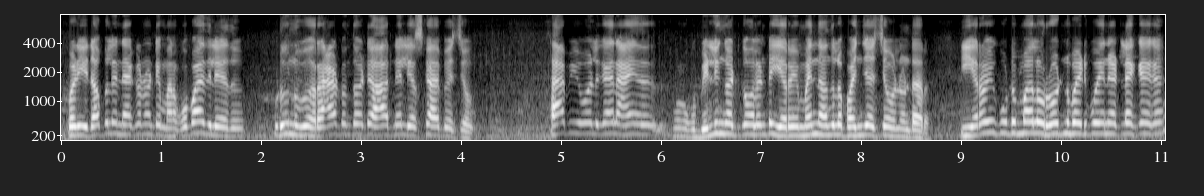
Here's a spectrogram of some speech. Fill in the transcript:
ఇప్పుడు ఈ డబ్బులు ఎక్కడ ఉంటే మనకు ఉపాధి లేదు. ఇప్పుడు నువ్వు రావడంతో ఆరు నెలలు ఇసుక ఆపేసావు. టాపీ వాళ్ళు కానీ ఆయన ఒక బిల్డింగ్ కట్టుకోవాలంటే ఇరవై మంది అందులో పనిచేసే వాళ్ళు ఉంటారు. ఈ ఇరవై కుటుంబాలు రోడ్డును బయటపోయినట్లేకేగా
